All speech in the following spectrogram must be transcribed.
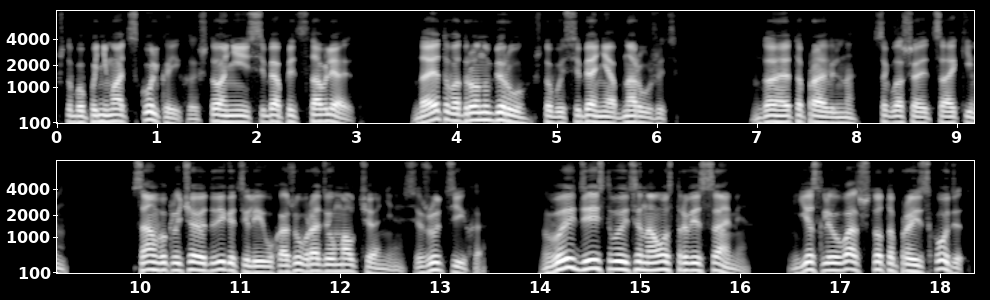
чтобы понимать, сколько их и что они из себя представляют. До этого дрон уберу, чтобы себя не обнаружить». «Да, это правильно», — соглашается Аким. «Сам выключаю двигатели и ухожу в радиомолчание. Сижу тихо. Вы действуете на острове сами. Если у вас что-то происходит,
